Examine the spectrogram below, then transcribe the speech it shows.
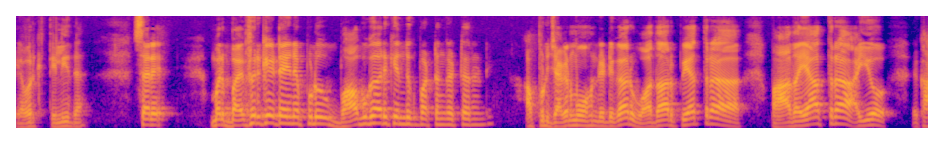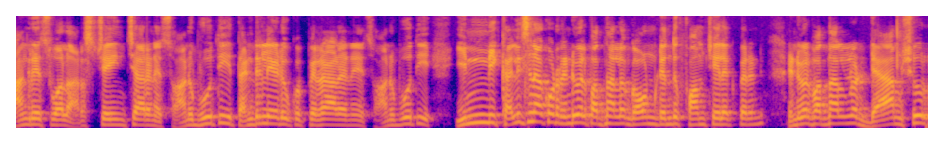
ఎవరికి తెలీదా? సరే మరి బైఫర్కేట్ అయినప్పుడు బాబుగారికి ఎందుకు పట్టం కట్టారండి? అప్పుడు జగన్మోహన్ రెడ్డి గారు ఓదార్పు యాత్ర పాదయాత్ర అయ్యో కాంగ్రెస్ వాళ్ళు అరెస్ట్ చేయించారనే సానుభూతి తండ్రి లేడు పిరాడనే సానుభూతి ఇన్ని కలిసినా కూడా రెండు వేల పద్నాలుగులో గవర్నమెంట్ ఎందుకు ఫామ్ చేయలేకపోయారండి? రెండు వేల పద్నాలుగులో డ్యామ్ షూర్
